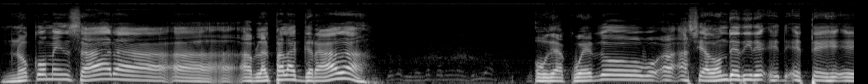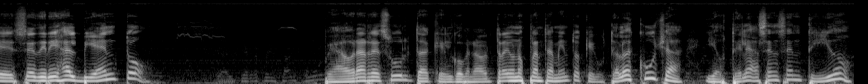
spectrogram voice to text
No comenzar a, a- hablar para las gradas o de acuerdo hacia dónde este, eh, se dirija el viento. Pues ahora resulta que el gobernador trae unos planteamientos que usted lo escucha y a usted le hacen sentido.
